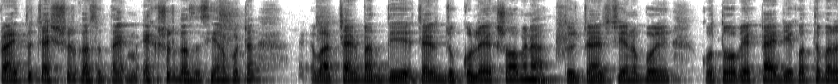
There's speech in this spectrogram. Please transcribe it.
প্রায় তো চারশোর কাছে, তাই একশোর কাছে ছিয়ানব্বইটা। এবার চার বাদ দিয়ে চার যোগ করলে একশো হবে না? তো চার ছিয়ানব্বই কত হবে? একটা আইডিয়া করতে পারো,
